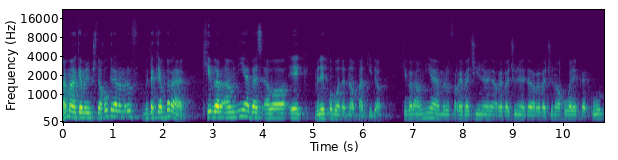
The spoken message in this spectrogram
اما كمان بيشتاخو كده مروف متكبره كبر اونيه بس اوا ايك مليت خوبادت ناف خلقي ده كبر اونيه مروف روچين روچونه دا روچونه خو ولی بکد کو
